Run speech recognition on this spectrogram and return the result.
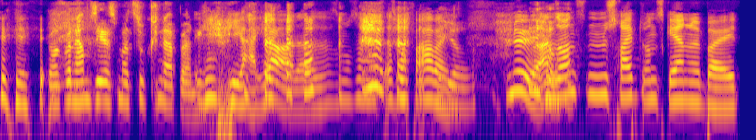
Daran haben sie erstmal zu knappern. ja, ja, das muss man jetzt erstmal verarbeiten. Ja. Nö, ja. ansonsten schreibt uns gerne bei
